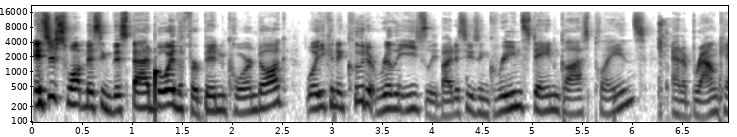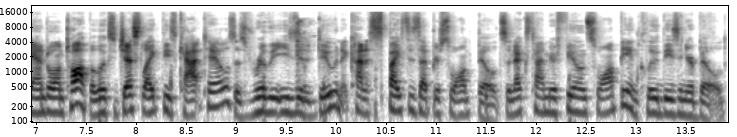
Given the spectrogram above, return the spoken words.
Is your swamp missing this bad boy, the Forbidden Corn Dog? Well, you can include it really easily by just using green stained glass planes and a brown candle on top. It looks just like these cattails. It's really easy to do and it kind of spices up your swamp build. So next time you're feeling swampy, include these in your build.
